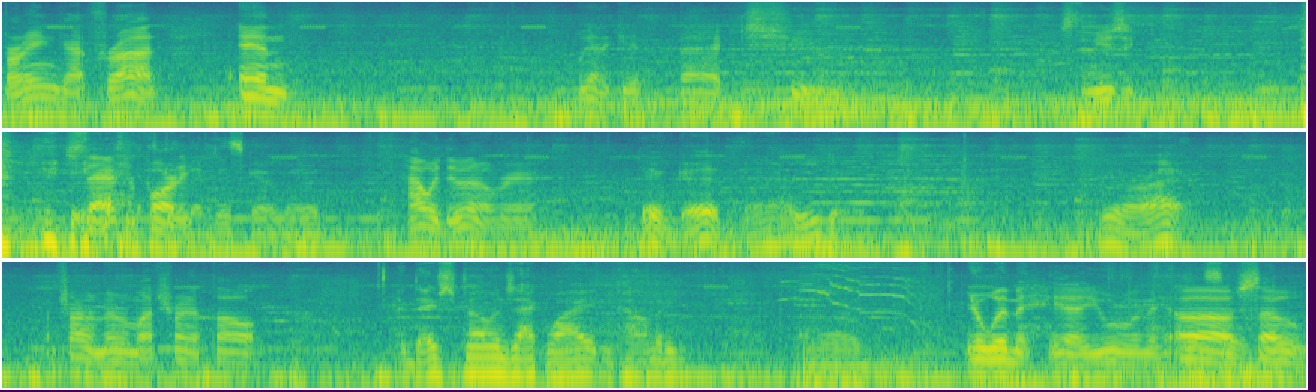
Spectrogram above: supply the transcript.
brain got fried. And we got to get back to it's the music. It's the after party. that disco man. How we doing over here? Doing good, man. How are you doing? Doing all right. I'm trying to remember my train of thought. Dave Chappelle and Jack White and comedy. Um, You're with me, yeah, you were with me. Uh, so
